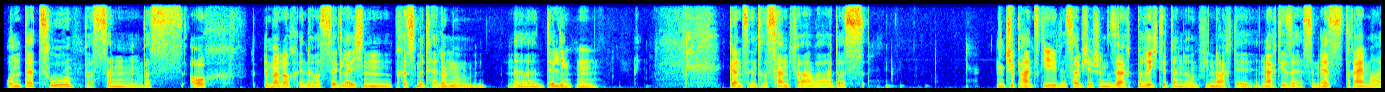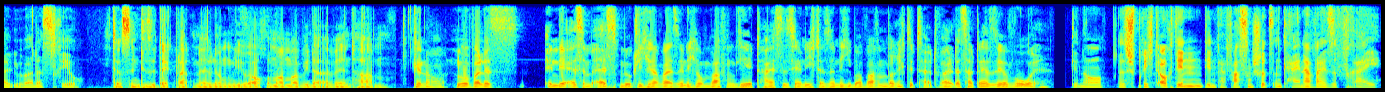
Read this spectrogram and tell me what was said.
Und dazu, was dann, was auch immer noch in, aus der gleichen Pressemitteilung äh, der Linken ganz interessant war, war, dass Czepanski, das habe ich ja schon gesagt, berichtet dann irgendwie nach, der, nach dieser SMS dreimal über das Trio. Das sind diese Deckblattmeldungen, die wir auch immer mal wieder erwähnt haben. Genau, nur weil es in der SMS möglicherweise nicht um Waffen geht, heißt es ja nicht, dass er nicht über Waffen berichtet hat, weil das hat er sehr wohl. Genau, das spricht auch den, den Verfassungsschutz in keiner Weise frei.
